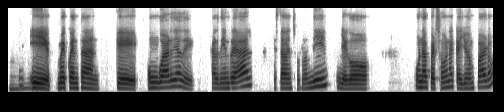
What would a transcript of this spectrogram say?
Mm. Y me cuentan que un guardia de Jardín Real estaba en su rondín, llegó una persona, cayó en paro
